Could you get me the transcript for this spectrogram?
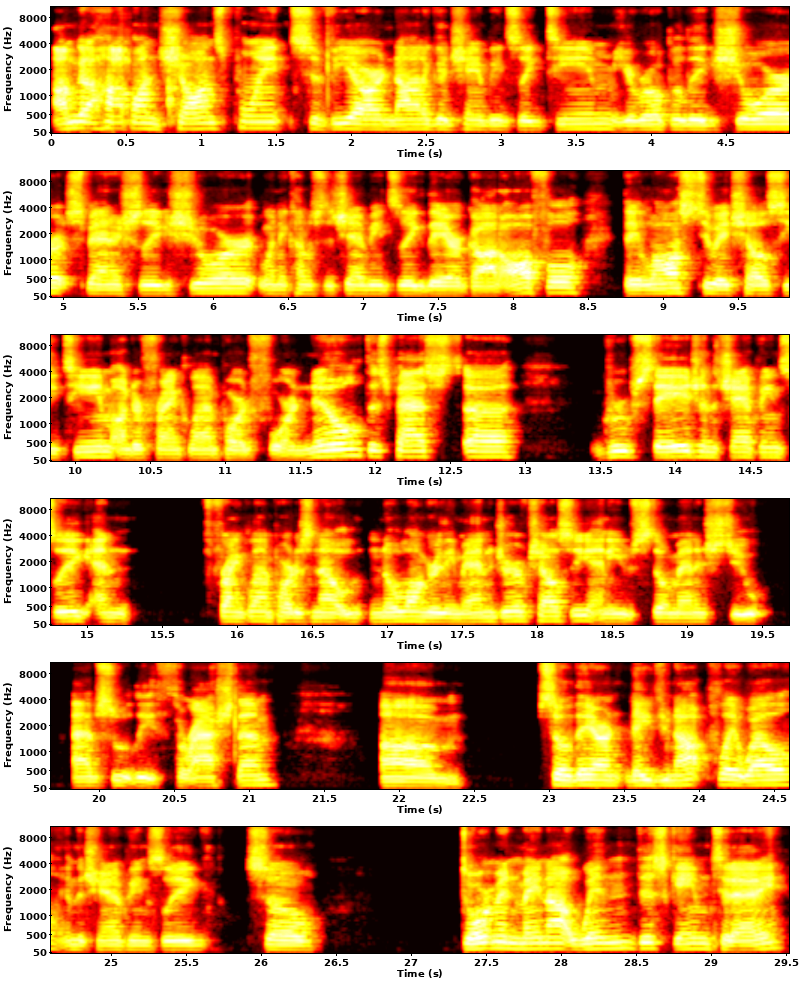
I'm gonna hop on Sean's point. Sevilla are not a good Champions League team. Europa League, sure. Spanish League, sure. When it comes to the Champions League, they are god awful. They lost to a Chelsea team under Frank Lampard 4 0 this past uh, group stage in the Champions League. And Frank Lampard is now no longer the manager of Chelsea, and he still managed to absolutely thrash them. Um, so they are they do not play well in the Champions League. So Dortmund may not win this game today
